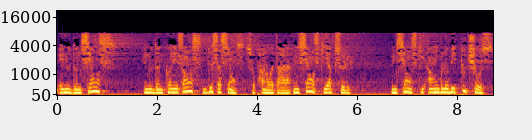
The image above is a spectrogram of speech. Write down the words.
et nous donne science et nous donne connaissance de sa science, subhanahu wa ta'ala. Une science qui est absolue. Une science qui a englobé toutes choses.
